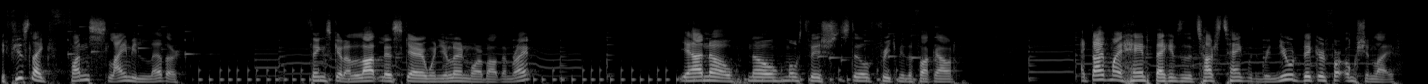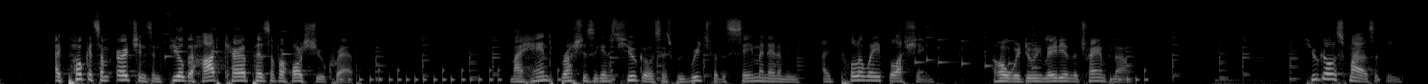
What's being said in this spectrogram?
It feels like fun, slimy leather. Things get a lot less scary when you learn more about them, right? Yeah, no, no, most fish still freak me the fuck out. I dive my hand back into the touch tank with renewed vigor for ocean life. I poke at some urchins and feel the hard carapace of a horseshoe crab. My hand brushes against Hugo's as we reach for the same anemone. I pull away blushing. Oh, we're doing Lady and the Tramp now. Hugo smiles at me.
